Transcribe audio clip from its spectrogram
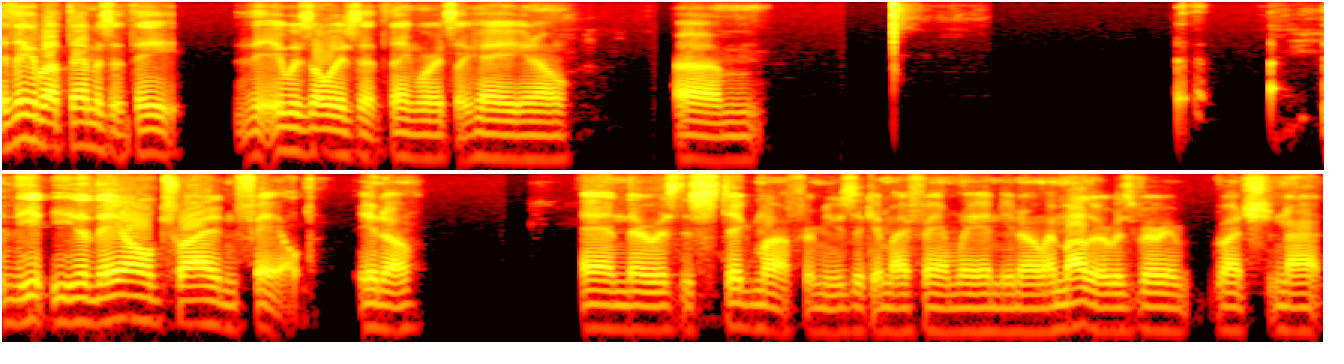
the thing about them is that they, they it was always that thing where it's like, hey, you know, um, the you know, they all tried and failed. You know, and there was this stigma for music in my family and you know my mother was very much not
